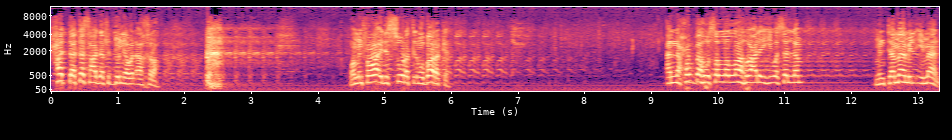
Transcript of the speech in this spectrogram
حتى تسعد في الدنيا والآخرة. ومن فوائد السورة المباركة أن حبه صلى الله عليه وسلم من تمام الإيمان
